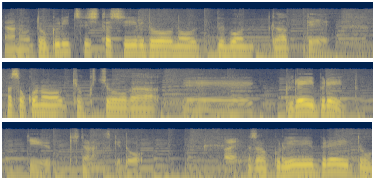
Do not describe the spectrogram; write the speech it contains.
あの独立したシールドの部分があって、まあ、そこの局長が、えーグレイ・ブレイドっていう人なんですけど、はいそのグレイ・ブレイド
